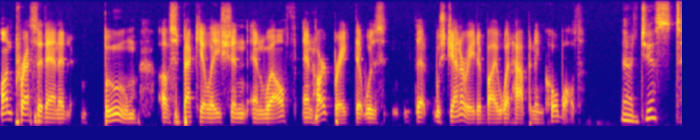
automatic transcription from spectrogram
unprecedented boom of speculation and wealth and heartbreak that was that was generated by what happened in cobalt. Now, just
